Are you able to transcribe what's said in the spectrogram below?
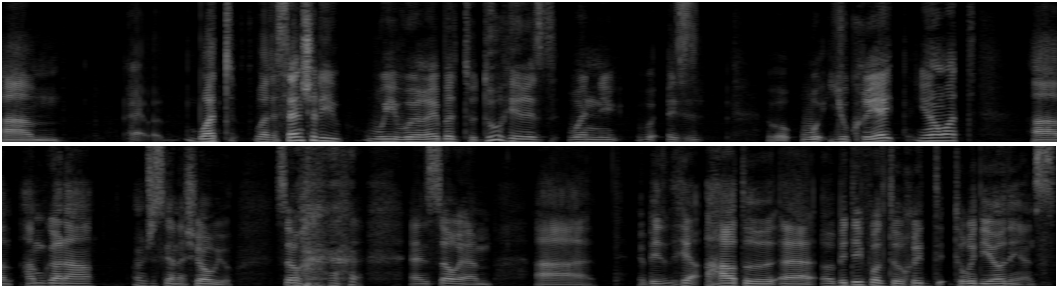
um, uh, what what essentially we were able to do here is when you is you create. You know what? Uh, I'm gonna I'm just gonna show you. So and sorry, I'm uh, a bit hard to uh, a bit difficult to read to read the audience.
